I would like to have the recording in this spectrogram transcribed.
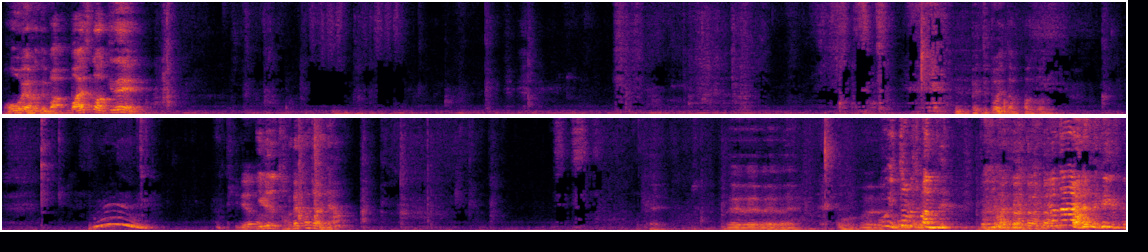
오, 야, 근데 마, 맛있을 것 같긴 해. 음, 뱉을 뻔했다, 방금. 비벼. 이래도 담백하지 않냐? 왜, 왜, 왜, 왜? 어, 왜, 왜? 오, 이 떨어지면 안 돼. 떨어지면 안 돼. 이거 떨어지면 안 돼. 이거.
